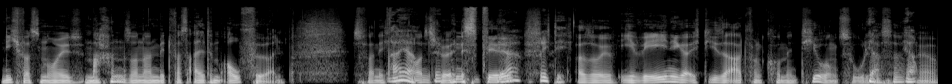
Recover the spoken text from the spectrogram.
nicht was Neues machen, sondern mit was Altem aufhören. Das fand ich Ah ja, auch ein schönes Bild. Ja, richtig. Also je weniger ich diese Art von Kommentierung zulasse, Ja, ja.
